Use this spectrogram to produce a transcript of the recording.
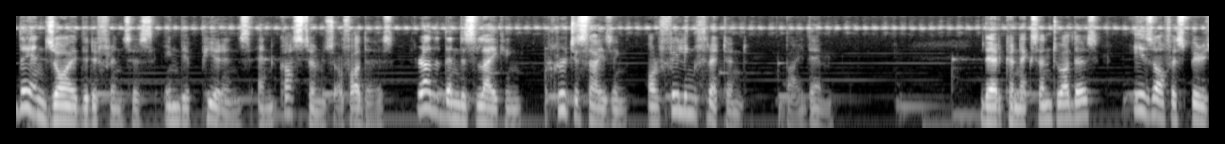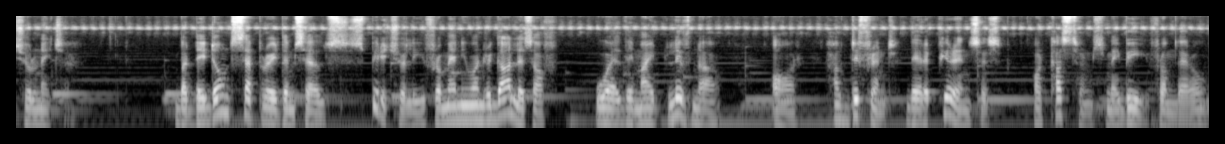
they enjoy the differences in the appearance and customs of others rather than disliking or criticizing or feeling threatened by them. Their connection to others is of a spiritual nature, but they don't separate themselves spiritually from anyone regardless of where they might live now or how different their appearances or customs may be from their own.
